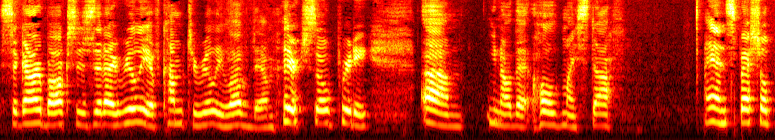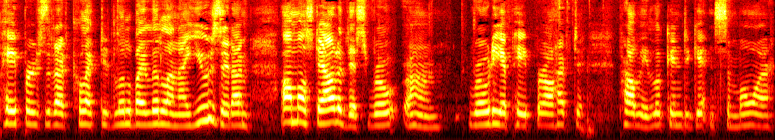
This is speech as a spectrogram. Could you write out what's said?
cigar boxes that I really have come to really love them. They're so pretty, um, you know, that hold my stuff and special papers that I've collected little by little, and I use it. I'm almost out of this ro um, Rhodia paper. I'll have to probably look into getting some more.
